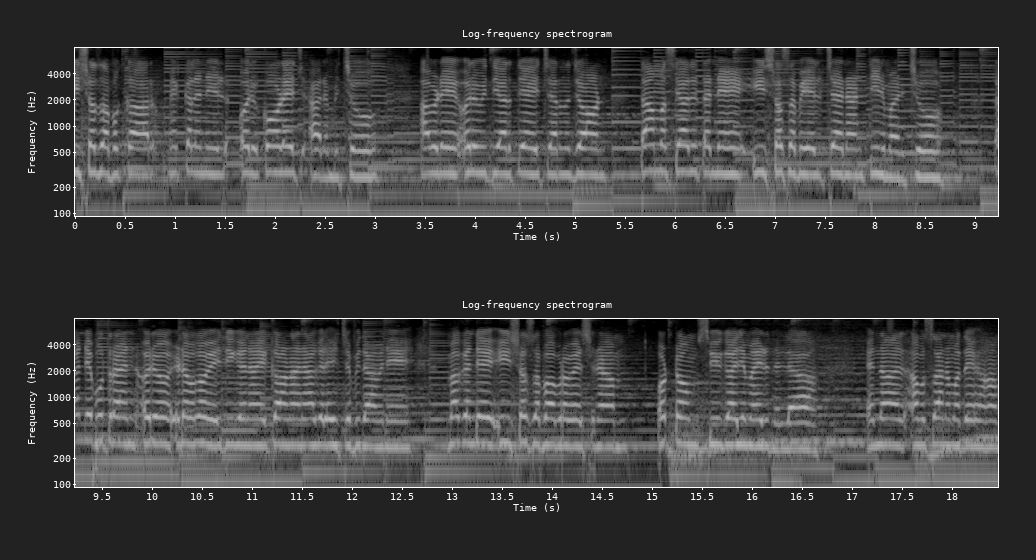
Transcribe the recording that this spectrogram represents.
ഈശോ സഭക്കാർ മെക്കലനിൽ ഒരു കോളേജ് ആരംഭിച്ചു. അവിടെ ഒരു വിദ്യാർത്ഥിയായി ചേർന്ന ജോൺ താമസിയാതെ തന്നെ ഈശോ സഭയിൽ ചേരാൻ തീരുമാനിച്ചു. തന്റെ പുത്രൻ ഒരു ഇടവക വൈദികനായി കാണാൻ ആഗ്രഹിച്ച പിതാവിനെ മകന്റെ ഈശോ സഭാ പ്രവേശനം ഒട്ടും സ്വീകാര്യമായിരുന്നില്ല. എന്നാൽ അവസാനം അദ്ദേഹം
